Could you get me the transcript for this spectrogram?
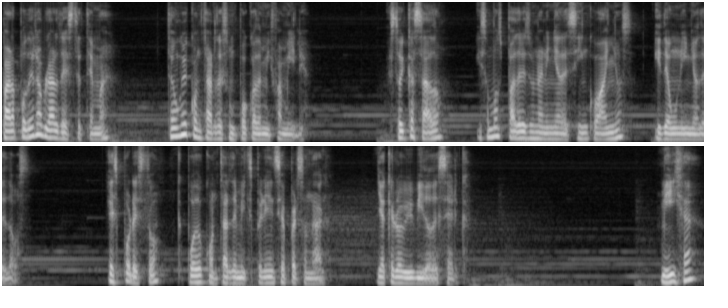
Para poder hablar de este tema, tengo que contarles un poco de mi familia. Estoy casado y somos padres de una niña de 5 años y de un niño de 2. Es por esto que puedo contar de mi experiencia personal, ya que lo he vivido de cerca. Mi hija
